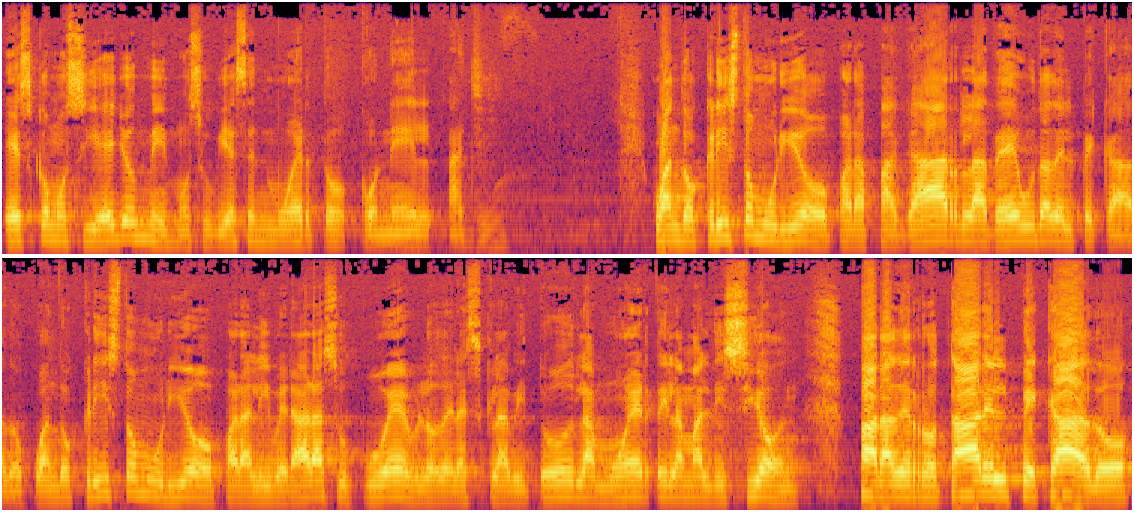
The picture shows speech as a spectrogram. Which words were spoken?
es como si ellos mismos hubiesen muerto con Él allí. Cuando Cristo murió para pagar la deuda del pecado, cuando Cristo murió para liberar a su pueblo de la esclavitud, la muerte y la maldición, para derrotar el pecado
